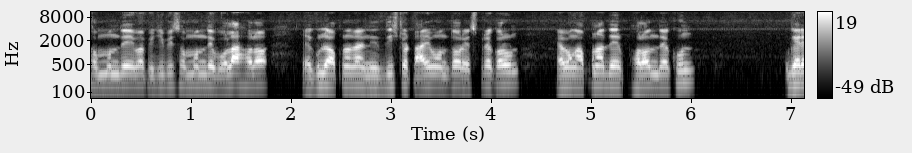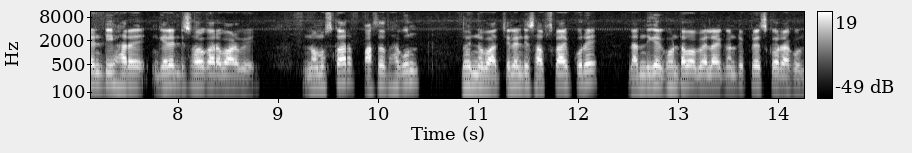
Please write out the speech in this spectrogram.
সম্বন্ধে বা পিজিপি সম্বন্ধে বলা হলো, এগুলো আপনারা নির্দিষ্ট টাইম অন্তর স্প্রে করুন। এবং আপনাদের ফলন দেখুন গ্যারেন্টি হারে গ্যারেন্টি সহকারে বাড়বে। নমস্কার, পাশে থাকুন, ধন্যবাদ। চ্যানেলটি সাবস্ক্রাইব করে ডান দিকের ঘণ্টা বা বেল আইকনটি প্রেস করে রাখুন।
